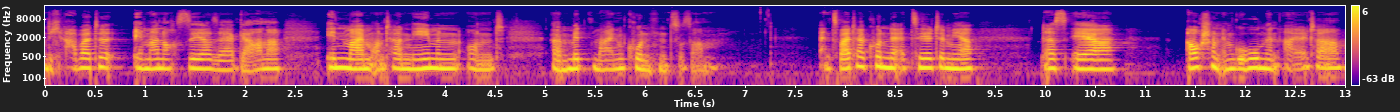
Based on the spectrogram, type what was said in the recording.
Und ich arbeite immer noch sehr, sehr gerne in meinem Unternehmen und äh, mit meinen Kunden zusammen. Ein zweiter Kunde erzählte mir, dass er auch schon im gehobenen Alter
